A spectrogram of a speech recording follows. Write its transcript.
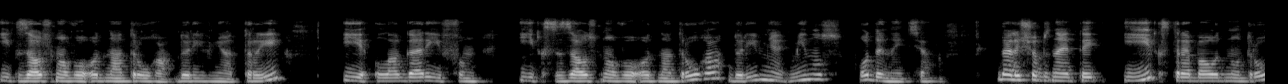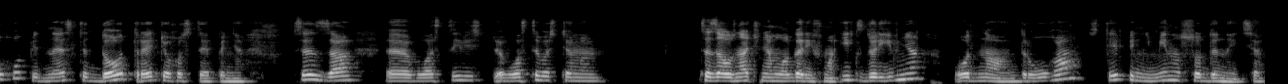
х за основу 1 друга дорівнює 3, і логарифм х за основу 1 друга дорівнює мінус 1. Далі, щоб знайти х треба одну другу піднести до третього степеня. Це за е, властивостями, це за означенням логарифма. х дорівнює 1 друга степені мінус одиниця.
